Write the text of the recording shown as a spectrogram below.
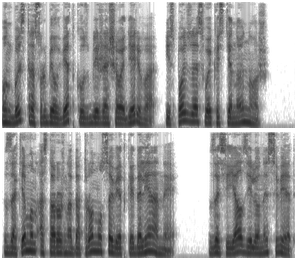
Он быстро срубил ветку с ближайшего дерева, используя свой костяной нож. Затем он осторожно дотронулся веткой до лианы. Засиял зеленый свет,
